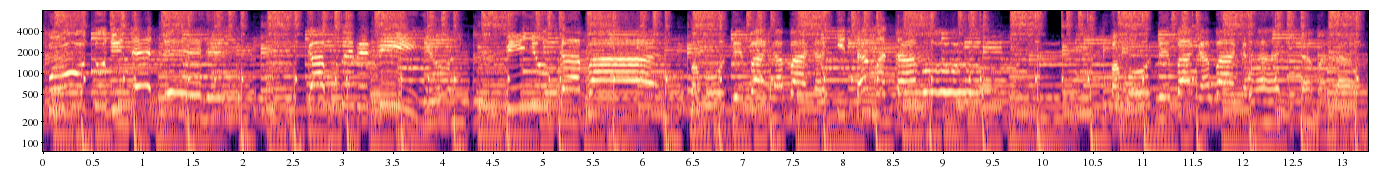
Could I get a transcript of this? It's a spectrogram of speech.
Puto de tete Cabo bebe vinho Vinho cabar Pamote baga baga kita mata bo. Pamote baga baga kita mata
